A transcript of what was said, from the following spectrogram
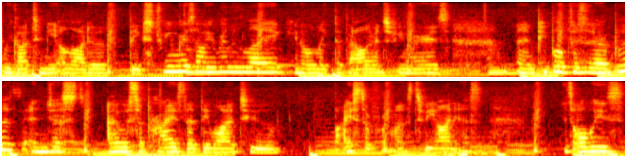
we got to meet a lot of big streamers that we really like, you know, like the Valorant streamers. And people visit our booth and just I was surprised that they wanted to buy stuff from us, to be honest. It's always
